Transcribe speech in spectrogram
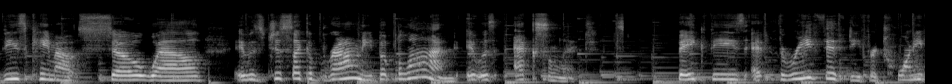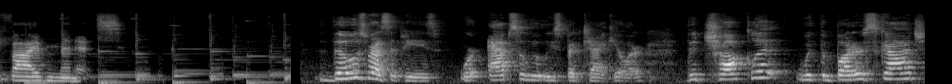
These came out so well. It was just like a brownie, but blonde. It was excellent. Bake these at 350 for 25 minutes. Those recipes were absolutely spectacular. The chocolate with the butterscotch,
